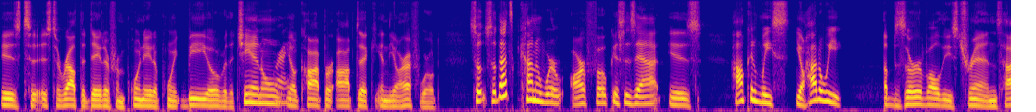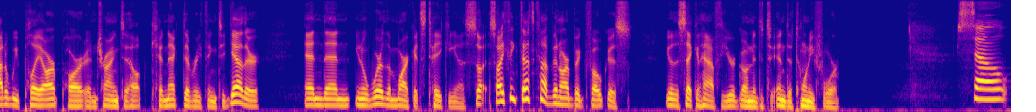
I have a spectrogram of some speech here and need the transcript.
is to is to route the data from point A to point B over the channel, Right. you know, copper, optic in the RF world. So so that's kind of where our focus is at. Is how can we, you know, how do we observe all these trends? How do we play our part in trying to help connect everything together? And then, you know, where the market's taking us. So, so I think that's kind of been our big focus, you know, the second half of the year going into into 24. So,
